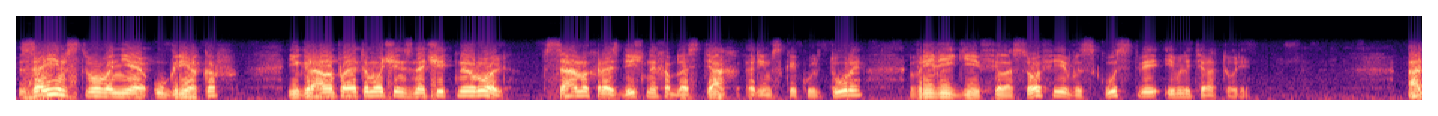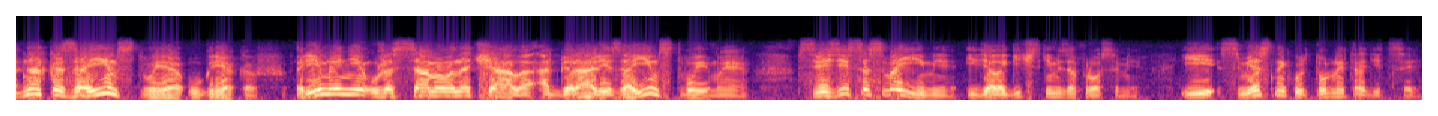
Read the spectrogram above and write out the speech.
Заимствование у греков играло поэтому очень значительную роль в самых различных областях римской культуры, в религии, в философии, в искусстве и в литературе. Однако, заимствуя у греков, римляне уже с самого начала отбирали заимствуемое в связи со своими идеологическими запросами и с местной культурной традицией.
